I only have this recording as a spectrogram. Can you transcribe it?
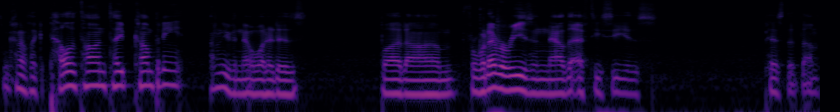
some kind of like Peloton type company. I don't even know what it is. But um, for whatever reason, now the FTC is pissed at them.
